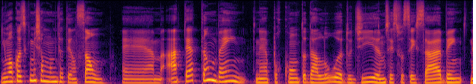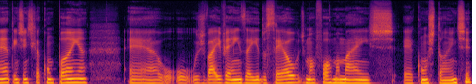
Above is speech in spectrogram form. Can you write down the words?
E uma coisa que me chamou muita atenção, é, até também, né, por conta da lua do dia, não sei se vocês sabem, né, tem gente que acompanha é, o, os vai e vens aí do céu de uma forma mais é, constante.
